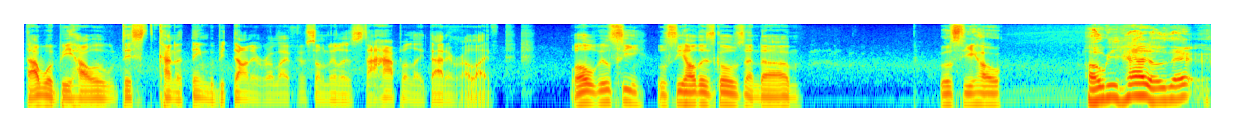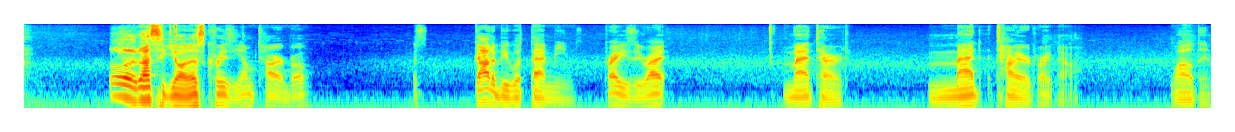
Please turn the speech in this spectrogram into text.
That would be how this kind of thing would be done in real life if something was to happen like that in real life. well, we'll see. We'll see how this goes, and um, we'll see how how he handles it. Oh, that's yo. That's crazy. I'm tired, bro. That's gotta be what that means. Crazy, right? Mad tired. Mad tired right now. Wildin.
